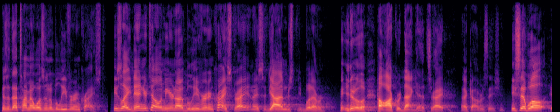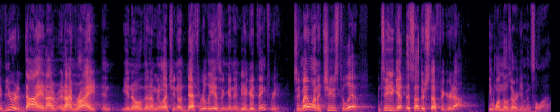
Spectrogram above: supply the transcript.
Because at that time I wasn't a believer in Christ. He's like, Dan, you're telling me you're not a believer in Christ, right? And I said, Yeah, I'm just, whatever. you know how awkward that gets, right? That conversation. He said, Well, if you were to die and I'm, and I'm right, and you know, then I'm going to let you know death really isn't going to be a good thing for you. So you might want to choose to live until you get this other stuff figured out. He won those arguments a lot.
